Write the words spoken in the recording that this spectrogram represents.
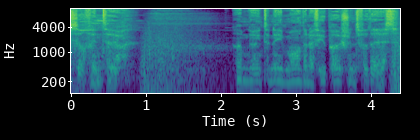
Myself into? I'm going to need more than a few potions for this.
